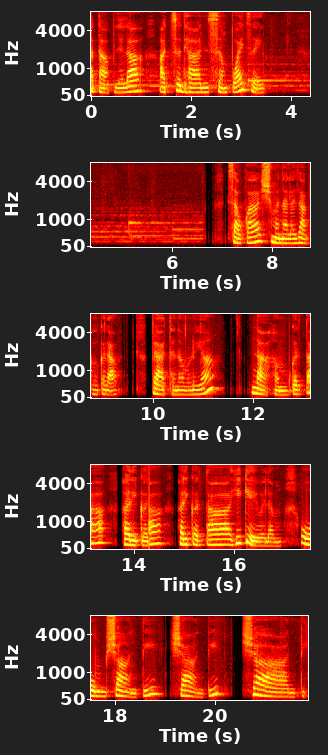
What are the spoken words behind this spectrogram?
आता आपल्याला आजचं ध्यान संपवायचंय. सावकाश मनाला जाग करा. प्रार्थना म्हणूया. नाहम करता हरि करता हरि करता हि केवलम. ओम शांती शांती शांती.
